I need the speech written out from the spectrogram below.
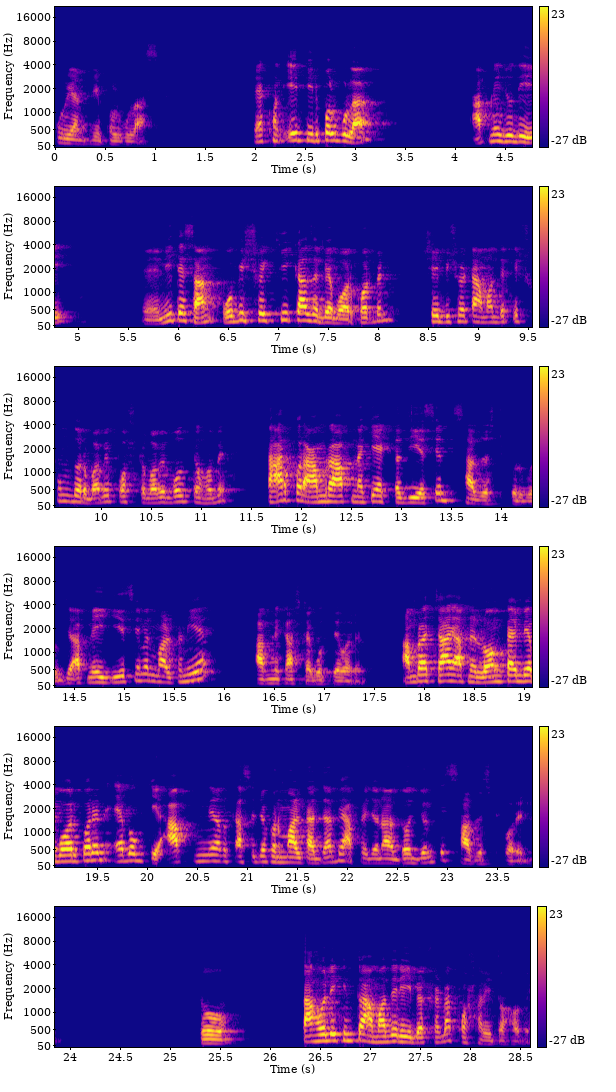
কোরিয়ান ত্রিপলগুলো আছে। এখন এই ত্রিপলগুলা আপনি যদি নিতে চান, অবশ্যই কি কাজে ব্যবহার করবেন? সেই বিষয়টা আমাদেরকে সুন্দরভাবে, স্পষ্টভাবে বলতে হবে। তারপর আমরা আপনাকে একটা জিএসএম সাজেস্ট করব যে আপনি এই জিএসএম এর মালটা নিয়ে আপনি কাজটা করতে পারেন। আমরা চাই আপনি লং টাইম ব্যবহার করেন এবং কি আপনার কাছে যখন মালটা যাবে, আপনি যেন আর দশজনকে সাজেস্ট করেন। তো তাহলে কিন্তু আমাদের এই ব্যবসাটা প্রসারিত হবে।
